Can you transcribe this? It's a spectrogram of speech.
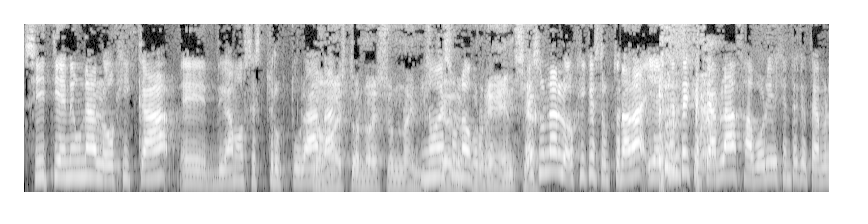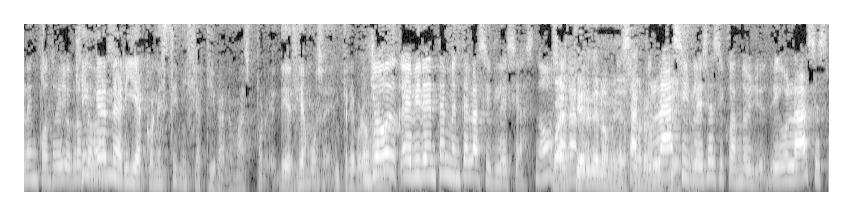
Sí tiene una lógica, eh, digamos, estructurada. No, esto no es una iniciativa No es una de ocurrencia. Es una lógica estructurada y hay gente que te habla a favor y hay gente que te habla en contra. Yo creo ¿Quién que vamos- ganaría con esta iniciativa nomás? Por- decíamos entre bromas. Yo, evidentemente, las iglesias, ¿no? Cualquier denominación Exacto, las iglesias, y cuando yo digo las, es-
